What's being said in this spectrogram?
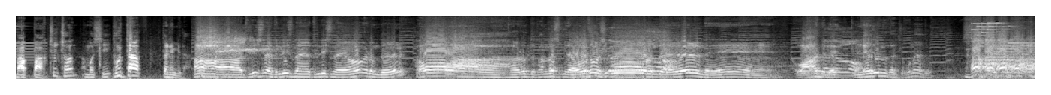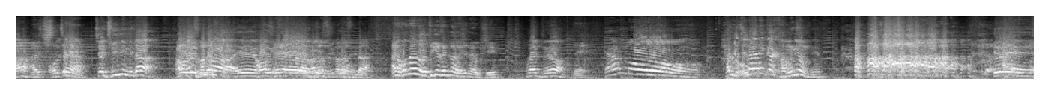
맛박 추천 한 번씩 부탁드립니다. 아, 아, 아 들리시나요? 들리시나요? 들리시나요? 여러분들. 아, 여러분들 반갑습니다. 어서 오시고 여러분들. 네. 와, 근데 레, 레전드 같지 호나두. 아, 진짜. 제 주인입니다. 아, 예, 반갑습니다. 예, 네, 반갑습니다. 반갑습니다. 반갑습니다. 아니, 호나두 어떻게 생각하시나요, 혹시? 호날두요. 네. 그냥 뭐 한지나니까 감흥이 없네요. 예.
